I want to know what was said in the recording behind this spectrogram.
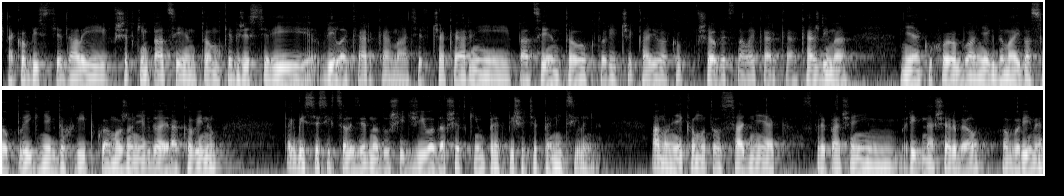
ako by ste dali všetkým pacientom, kebyže ste vy, vy lekárka, máte v čakárni pacientov, ktorí čakajú ako všeobecná lekárka a každý má nejakú chorobu a niekto má iba soplík, niekto chrípku a možno niekto aj rakovinu, tak by ste si chceli zjednodušiť život a všetkým predpíšete penicilín. Áno, niekomu to sadne, ak s prepačením ryd na šerbel, hovoríme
